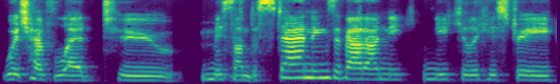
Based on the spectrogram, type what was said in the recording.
which have led to misunderstandings about our nu- nuclear history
